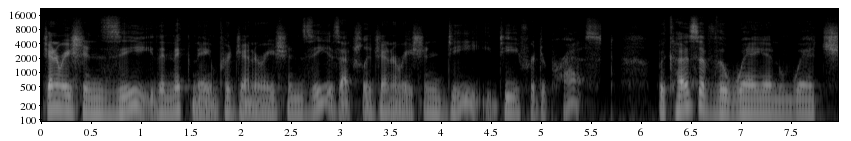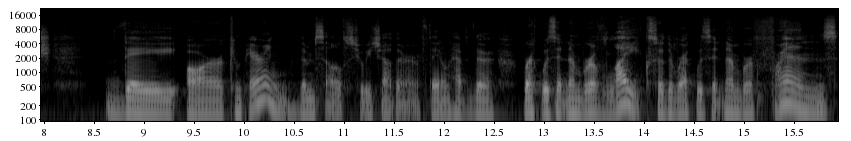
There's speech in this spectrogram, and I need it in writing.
Generation Z, the nickname for Generation Z is actually Generation D, D for depressed, because of the way in which they are comparing themselves to each other. If they don't have the requisite number of likes or the requisite number of friends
